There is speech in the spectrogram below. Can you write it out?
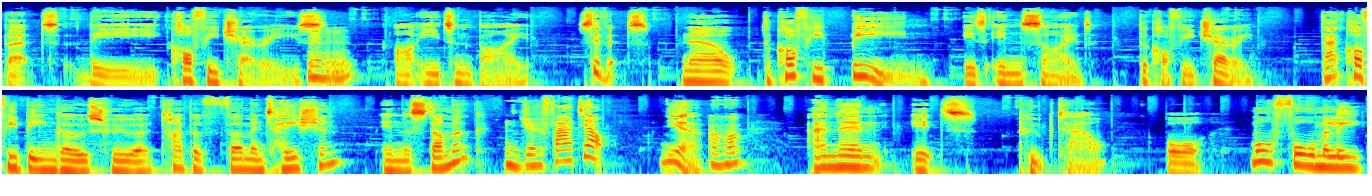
that the coffee cherries mm-hmm. are eaten by civets. Now, the coffee bean is inside the coffee cherry. That coffee bean goes through a type of fermentation in the stomach. 你就是发酵。Yeah. Uh-huh. And then it's pooped out, or more formally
